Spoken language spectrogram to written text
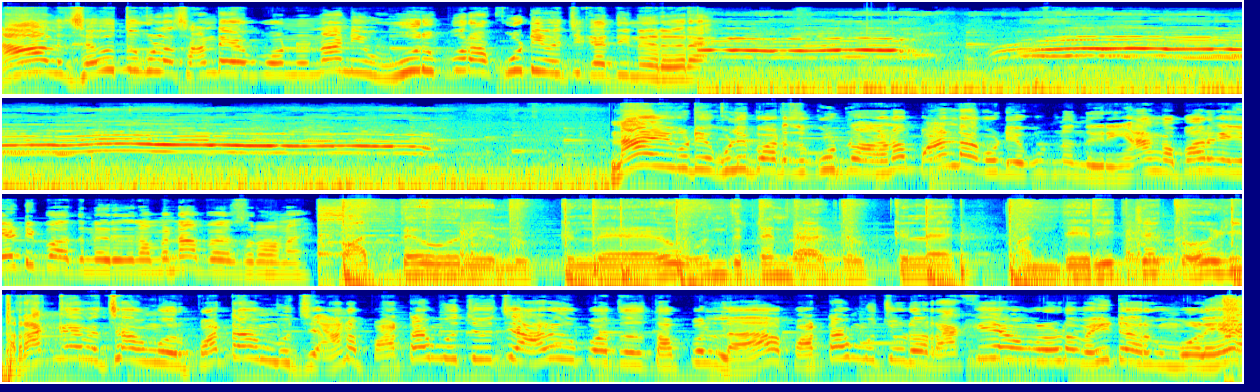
நாலு செவுத்துக்குள்ள சண்டையை போடணும்னா நீ ஊரு பூரா கூட்டி வச்சு கத்தின்னு இருக்கிற. நாய்க்குட்டியை குளிப்பாட்டத்துக்கு கூட்டு வாங்கன்னா பாண்டா குட்டியை கூட்டு வந்துக்கிறீங்க. அங்க பாருங்க எட்டி பார்த்துன்னு இருக்குது. நம்ம என்ன பேசுறோன்னு பார்த்த ஒரு லுக்கில் உந்துட்டண்டா டொக்கில். மந்திரிச்ச கோழி. ரெக்கை வச்சு அவங்க ஒரு பட்டாம்பூச்சி. ஆனா பட்டாம்பூச்சி வச்சு அழகு பார்த்தது தப்பு இல்ல பட்டாம்பூச்சியோட ரக்கையே அவங்களோட வெயிட்டா இருக்கும் போலயே.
